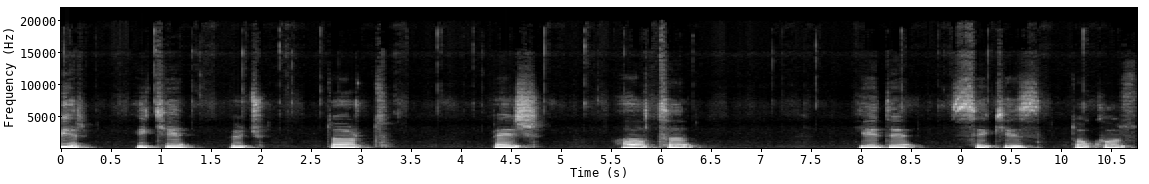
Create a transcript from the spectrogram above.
1 2 3 4 5 6 7 8 9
